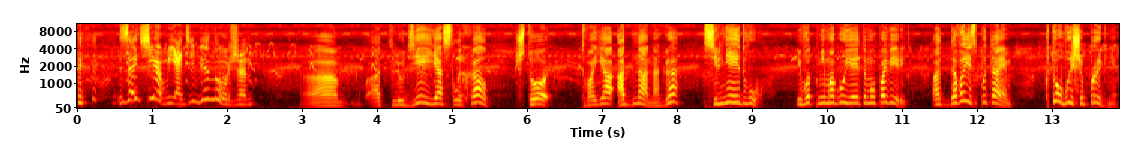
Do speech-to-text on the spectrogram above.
Зачем я тебе нужен? А, от людей я слыхал, что твоя одна нога сильнее двух. И вот не могу я этому поверить. А давай испытаем, кто выше прыгнет.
